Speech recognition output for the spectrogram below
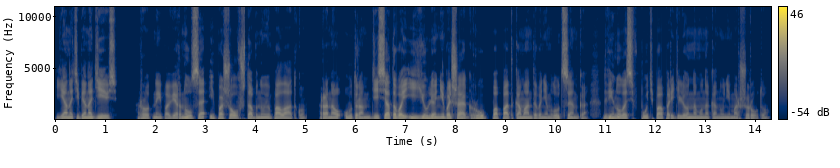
Я на тебя надеюсь. Ротный повернулся и пошел в штабную палатку. Рано утром 10 июля небольшая группа под командованием Луценко двинулась в путь по определенному накануне маршруту.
